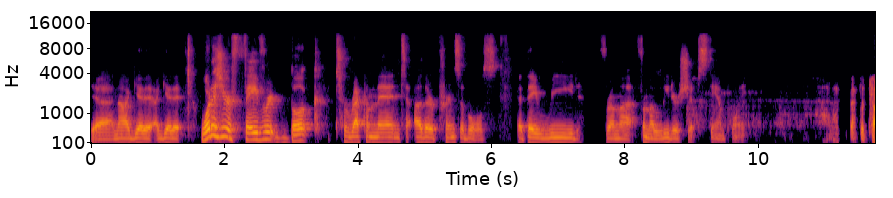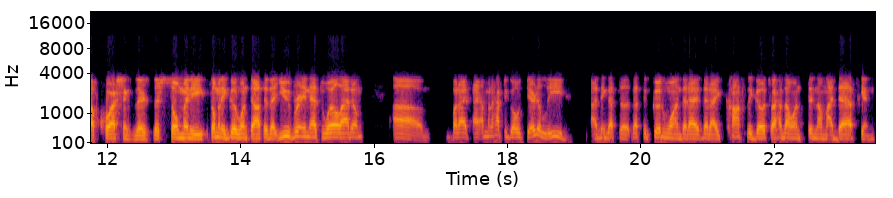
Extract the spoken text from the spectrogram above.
Yeah, no, I get it. I get it. What is your favorite book to recommend to other principals that they read from a from a leadership standpoint? That's a tough question. There's there's so many so many good ones out there that you've written as well, Adam. Um, but I, I'm gonna have to go Dare to Lead. I think that's a that's a good one that I that I constantly go to. I have that one sitting on my desk, and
